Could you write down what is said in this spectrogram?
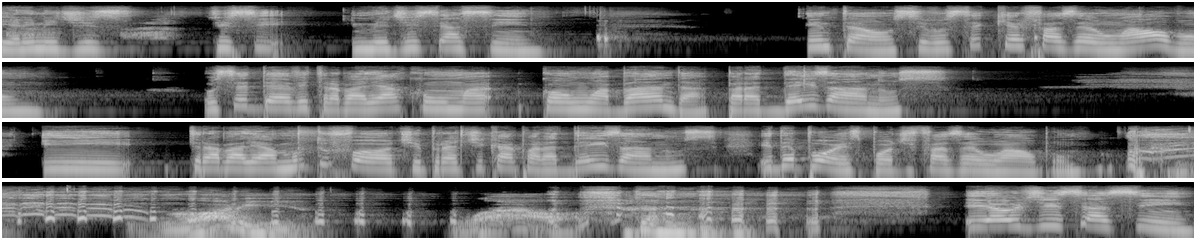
E ele me diz, disse, me disse assim: então, se você quer fazer um álbum, você deve trabalhar com uma, com uma banda para 10 anos. E trabalhar muito forte, praticar para 10 anos e depois pode fazer um álbum. Glória! Uau! e eu disse assim:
